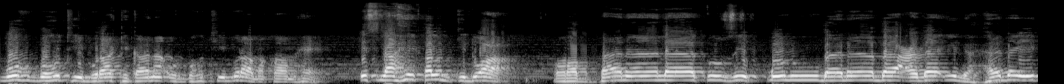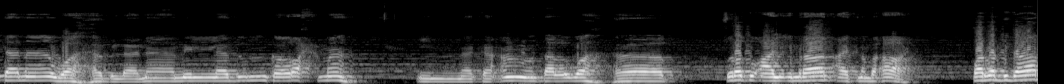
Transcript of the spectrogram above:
وہ بہت ہی برا ٹھکانہ اور بہت ہی برا مقام ہے۔ اصلاح قلب کی دعا ربنا لا تزغ قلوبنا بعد إذ هديتنا وهب لنا من لدنك رحمة إنك أنت الوهاب. سورة آل عمران، آیت نمبر آٹھ. پروردگار،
